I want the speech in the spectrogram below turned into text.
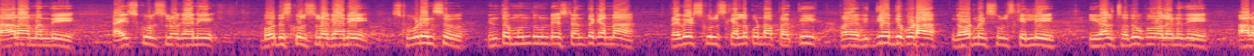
చాలామంది హై స్కూల్స్లో కానీ బోర్డు స్కూల్స్లో కానీ స్టూడెంట్స్ ఇంతకుముందు ఉండే స్ట్రెంత్ కన్నా ప్రైవేట్ స్కూల్స్కి వెళ్ళకుండా ప్రతి విద్యార్థి కూడా గవర్నమెంట్ స్కూల్స్కి వెళ్ళి ఈవేళ చదువుకోవాలనేది వాళ్ళ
